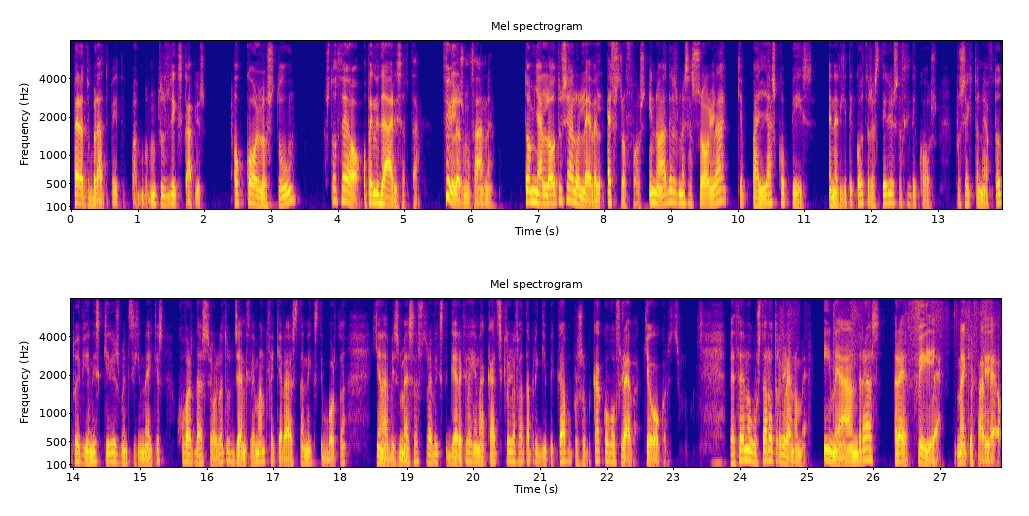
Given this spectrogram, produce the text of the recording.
Πέρα του Brad Pitt. Μου τους δείξει κάποιος. Ο κόλος του στο Θεό. Ο πενιντάρη αυτά. Φίλος μου θα είναι. Το μυαλό του σε άλλο level. Εύστροφος. Είναι ο άντρας μέσα σε όλα και παλιά σκοπής. Ενεργητικός, δραστήριος, αθλητικός. Προσέχει τον εαυτό του, ευγενής κυρίως με τις γυναίκες, χουβαρντά σε όλα του. Gentleman, θα κεράσει, θα ανοίξει την πόρτα για να μπεις μέσα, σου τραβήξει την κέρεκλα για να κάτσεις και όλα αυτά τα πριγκυπικά που προσωπικά κόβω φλέβα. Κι εγώ, κορίτσι μου. Πεθαίνω, γουστάρω, τρελαίνομαι. Είναι άντρας, ρε φίλε, με κεφαλαίο.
